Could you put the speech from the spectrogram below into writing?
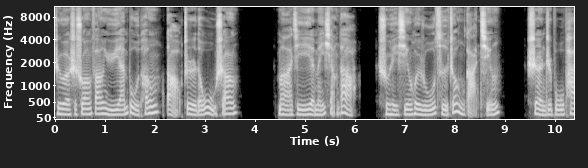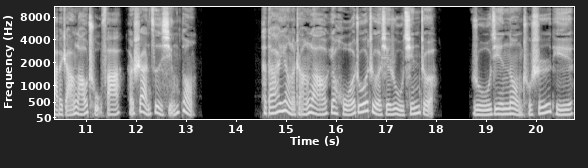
这是双方语言不通导致的误伤。马继业没想到水星会如此重感情。甚至不怕被长老处罚而擅自行动。他答应了长老要活捉这些入侵者，如今弄出尸体，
